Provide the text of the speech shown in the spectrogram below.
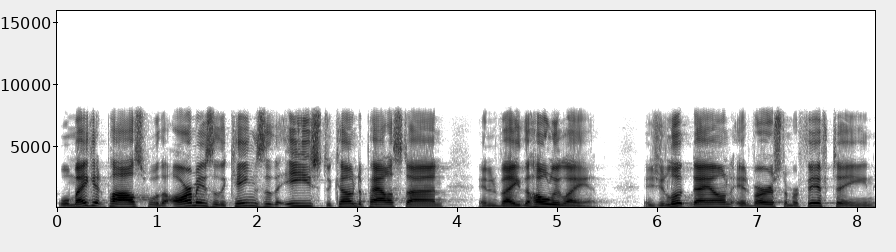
will make it possible for the armies of the kings of the east to come to Palestine and invade the Holy Land. As you look down at verse number 15,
